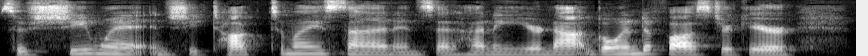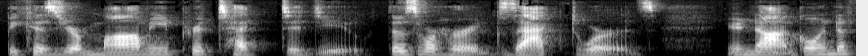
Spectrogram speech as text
So she went and she talked to my son and said, Honey, you're not going to foster care because your mommy protected you. Those were her exact words. You're not going to,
